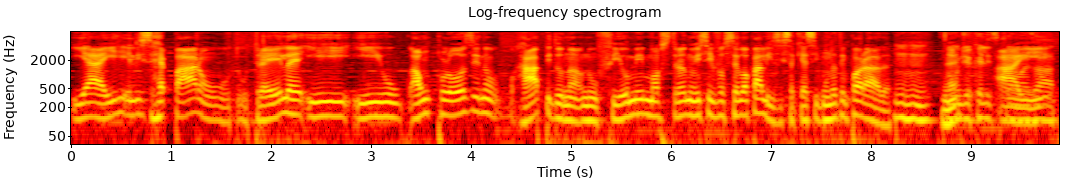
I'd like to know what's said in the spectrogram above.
E aí eles reparam o, o trailer e, e o, há um close no, rápido no, no, filme mostrando isso e você localiza. Isso aqui é a segunda temporada. Uhum. Né? Onde é que eles estão, aí, exato.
